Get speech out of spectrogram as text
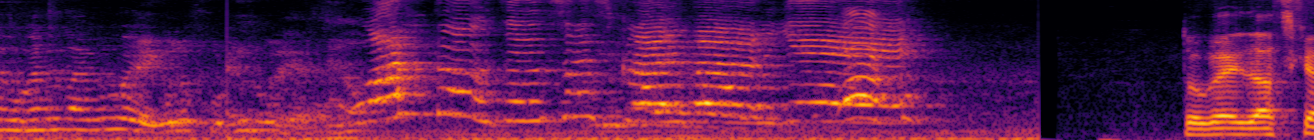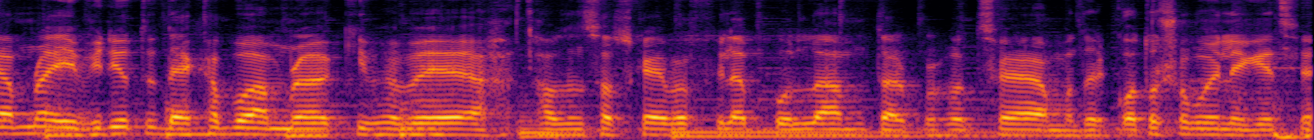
ওখানে ওখানে লাগবো এগুলো ফুটিং করে আছে। 1000 সাবস্ক্রাইবার ইয়ে তো গাইজ আজকে আমরা এই ভিডিওতে দেখাবো আমরা কীভাবে থাউজেন্ড সাবস্ক্রাইবার ফিল আপ করলাম তারপর হচ্ছে আমাদের কত সময় লেগেছে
